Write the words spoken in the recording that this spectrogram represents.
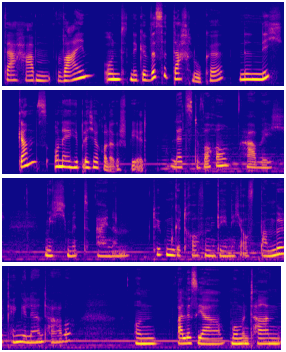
da haben Wein und eine gewisse Dachluke eine nicht ganz unerhebliche Rolle gespielt. Letzte Woche habe ich mich mit einem Typen getroffen, den ich auf Bumble kennengelernt habe. Und weil es ja momentan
